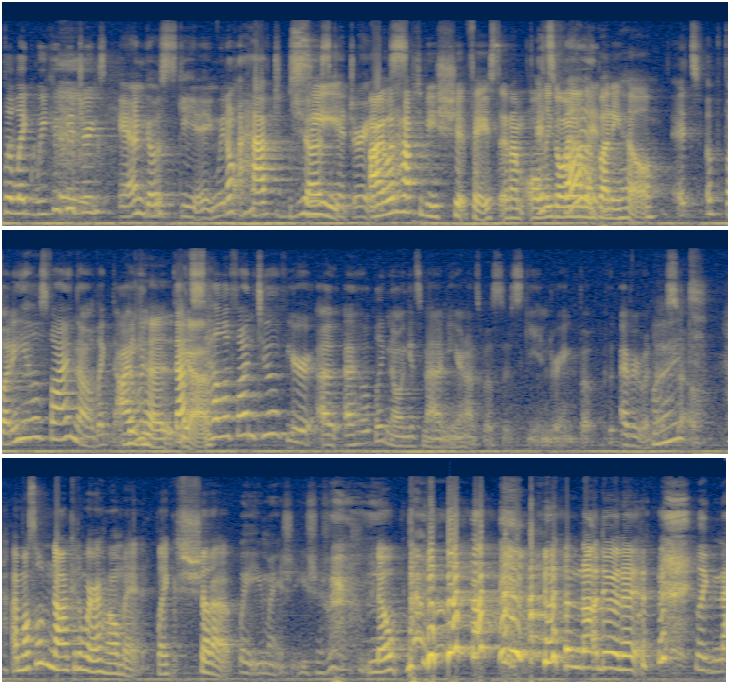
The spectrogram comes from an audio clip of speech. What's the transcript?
But like, we could get drinks and go skiing. We don't have to just See, get drinks. I would have to be shit faced, and I'm only It's going on the fun. bunny hill. It's a bunny hill's fine though. Like I Because- would. That's yeah. hella fun too. If you're, I, I hope like no one gets mad at me. You're not supposed to ski and drink, but everyone does. What? So I'm also not gonna wear a helmet. Like, shut up. wait, you might you should wear. Nope. I'm not doing it. like nah,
